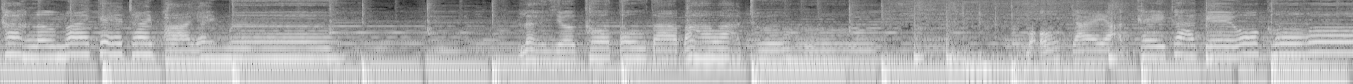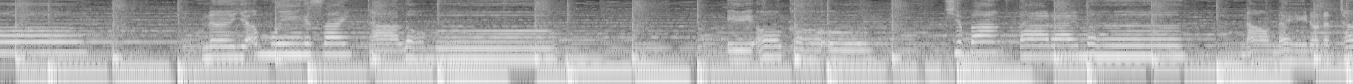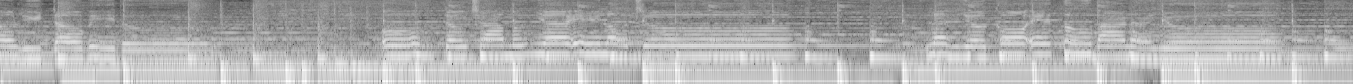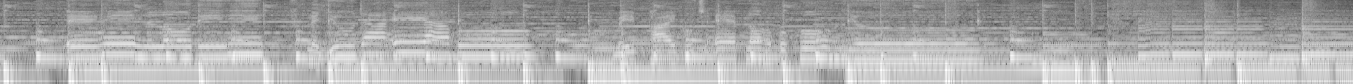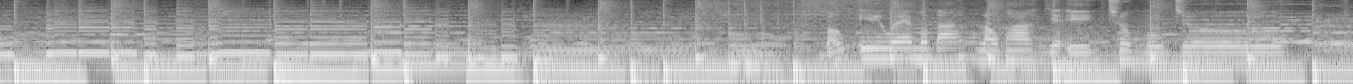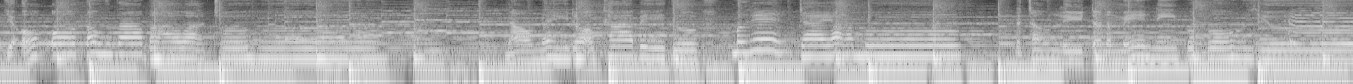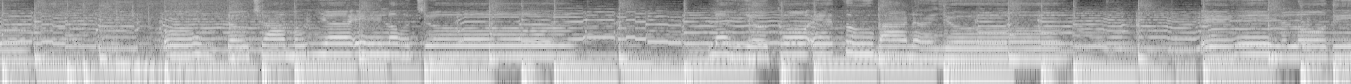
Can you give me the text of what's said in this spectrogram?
ข้าลำลายเกทายพาใหญ่มือและอย่าขอโตตาบ้าว่าทู မအိုကြရခေခကေโอခိုနေရမွေကဆိုင်ဒါလုံးဘူးအေအိုခိုရှိပါတာတိုင်းမနောင်နေတော့တထောင်လီတောက်ပြီးသူအိုးတောက်ချမရဲ့အေလို့ချိုလဲရခေါ်အေသူဘာနာယော နေယူတာအေရဘူးမေဖိုင်ခုချေပလို့ပဖို့ယောဘောင်အေဝဲမပါလောင်ဖာရဲ့အေချုံမှုကျိုယောအော တောင်းသာဘာဝထိုနောင်နေတော့အခါဘေးသူမငဲတရားမူတထောင်လီတနမင်းနီပဖို့ယောအိုးတောက်ချမရဲ့အေလို့ကျိုလဲရခေါ်အေသူဘာနာယောအေးလိုဒီ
